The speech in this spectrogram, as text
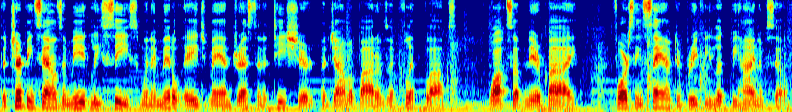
The chirping sounds immediately cease when a middle-aged man dressed in a t-shirt, pajama bottoms, and flip-flops walks up nearby forcing Sam to briefly look behind himself.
